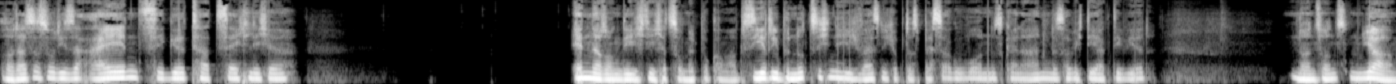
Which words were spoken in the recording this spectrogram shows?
So, das ist so diese einzige tatsächliche Änderung, die ich, die ich jetzt so mitbekommen habe. Siri benutze ich nicht. Ich weiß nicht, ob das besser geworden ist. Keine Ahnung. Das habe ich deaktiviert. Und ansonsten, ja.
